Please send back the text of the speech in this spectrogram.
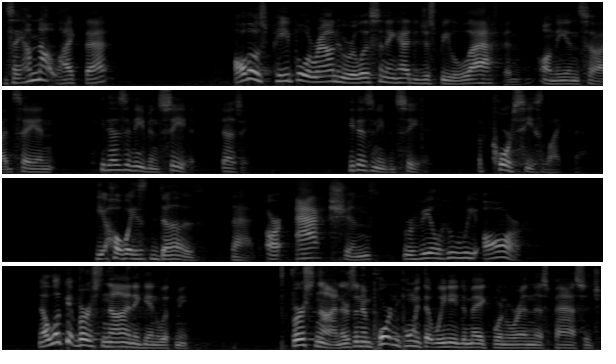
and say, I'm not like that, all those people around who were listening had to just be laughing on the inside, saying, He doesn't even see it, does he? He doesn't even see it. Of course, he's like that. He always does that. Our actions reveal who we are. Now, look at verse 9 again with me. Verse 9, there's an important point that we need to make when we're in this passage.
